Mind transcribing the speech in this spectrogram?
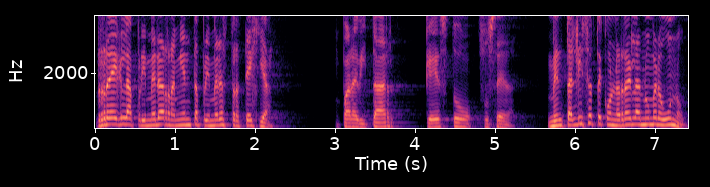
regla, primera herramienta, primera estrategia para evitar que esto suceda. Mentalízate con la regla número uno.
